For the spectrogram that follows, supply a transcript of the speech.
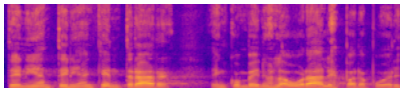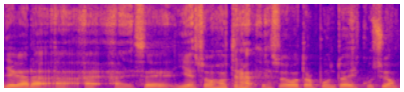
Tenían, tenían que entrar en convenios laborales para poder llegar a, a, ese, y eso es, otra, eso es otro punto de discusión.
